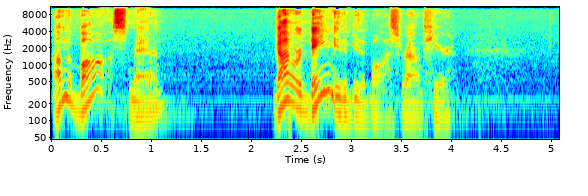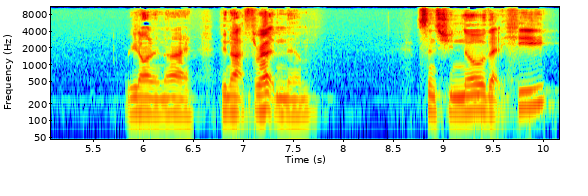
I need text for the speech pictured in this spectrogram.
I'm the boss, man. God ordained me to be the boss around here. Read on in 9. Do not threaten them, since you know that he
